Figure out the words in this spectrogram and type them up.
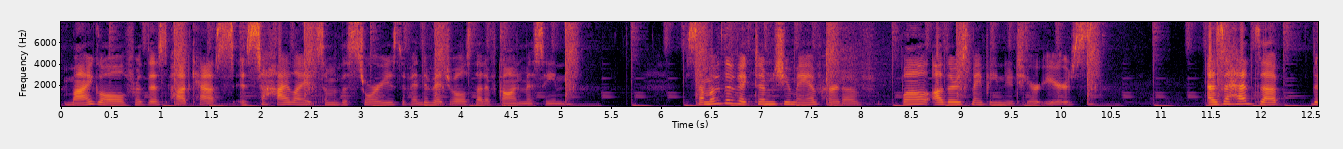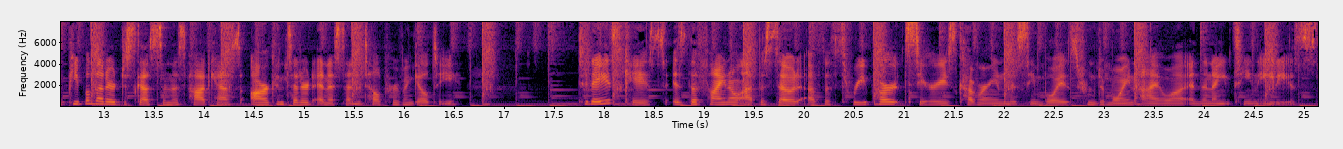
My goal for this podcast is to highlight some of the stories of individuals that have gone missing. Some of the victims you may have heard of, while others may be new to your ears. As a heads up, the people that are discussed in this podcast are considered innocent until proven guilty. Today's case is the final episode of the three part series covering missing boys from Des Moines, Iowa in the 1980s.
